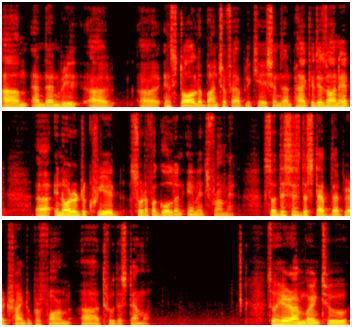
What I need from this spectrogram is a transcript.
um, and then we uh, installed a bunch of applications and packages on it in order to create sort of a golden image from it. So this is the step that we are trying to perform through this demo. So here I'm going to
